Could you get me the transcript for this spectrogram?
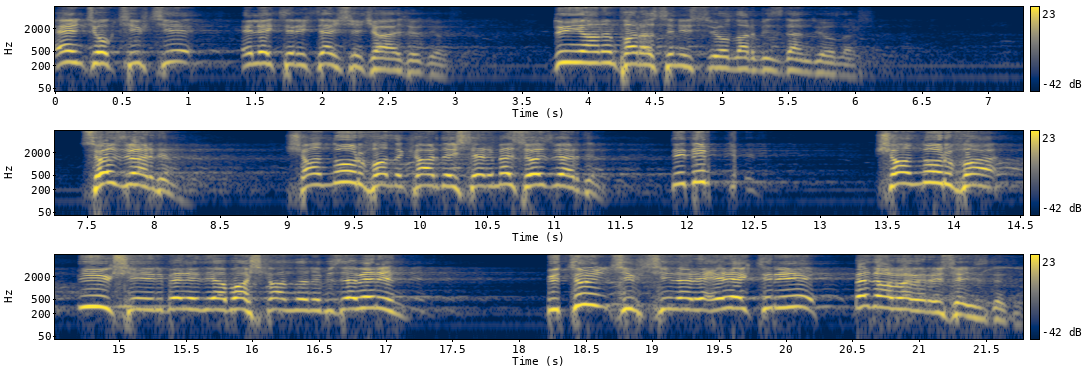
en çok çiftçi elektrikten şikayet ediyor. Dünyanın parasını istiyorlar bizden diyorlar. Söz verdim. Şanlıurfalı kardeşlerime söz verdim. Dedim ki Şanlıurfa Büyükşehir Belediye Başkanlığı'nı bize verin. Bütün çiftçilere elektriği bedava vereceğiz dedim.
